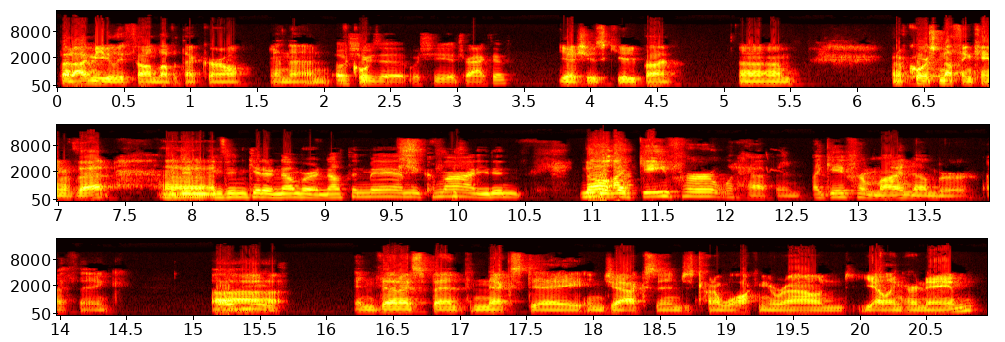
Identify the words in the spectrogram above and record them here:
but I immediately fell in love with that girl, and then oh, she course- was a. Was she attractive? yeah, she was a cutie pie. Um, and of course, nothing came of that. You didn't. Uh, you didn't get her number or nothing, man. I mean, come on. You didn't. no, you I gave her what happened. I gave her my number, I think. Uh, move. And then I spent the next day in Jackson just kind of walking around yelling her name.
